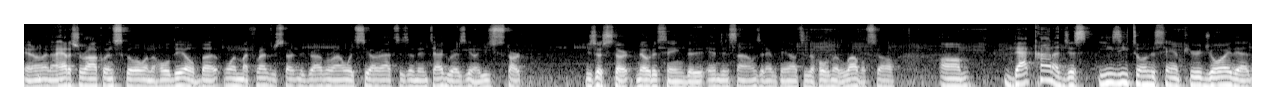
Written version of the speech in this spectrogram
you know, and I had a Scirocco in school and the whole deal. But when my friends were starting to drive around with CRXs and Integras, you know, you start, you just start noticing the engine sounds and everything else is a whole nother level. So um, that kind of just easy to understand pure joy that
